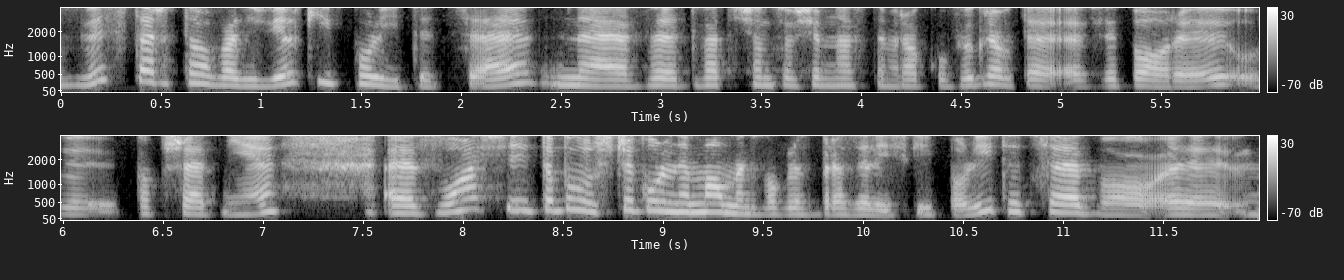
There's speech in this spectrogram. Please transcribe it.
wystartować w wielkiej polityce. E, w 2018 roku wygrał te wybory poprzednie. E, właśnie to był szczególny moment w ogóle w brazylijskiej polityce, bo mm,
